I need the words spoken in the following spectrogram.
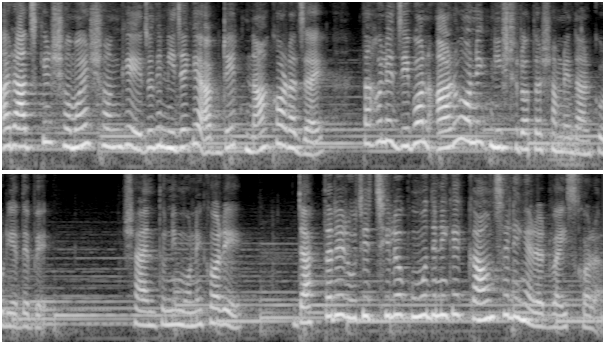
আর আজকের সময়ের সঙ্গে যদি নিজেকে আপডেট না করা যায়, তাহলে জীবন আরও অনেক নিষ্ঠুরতার সামনে দাঁড় করিয়ে দেবে। সায়ন্তনী মনে করে, ডাক্তারের উচিত ছিল কুমুদিনীকে কাউন্সেলিংয়ের অ্যাডভাইস করা।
